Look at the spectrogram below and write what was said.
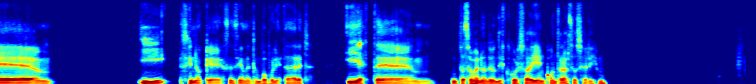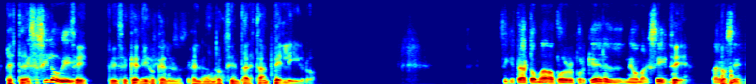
Eh, y, sino que es sencillamente un populista de derecha. Y este, entonces, bueno, de un discurso ahí en contra del socialismo. Este, Eso sí lo vi. sí, que dice que El dijo que discurso el, se el mundo quedaba. occidental está en peligro. Sí, que estaba tomado por, ¿por qué era el neomarxismo? Sí. Algo Ajá. así.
